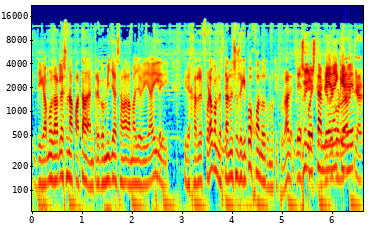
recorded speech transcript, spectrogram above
digamos, darles una patada, entre comillas, a la mayoría y, y dejarles fuera cuando están en sus equipos jugando como titulares. No, y que recordar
